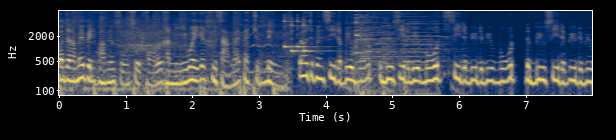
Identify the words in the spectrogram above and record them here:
มันจะทำให้เป็นความเร็วสูงสุดของรถคันนี้เว้ย ก็คือ 308.1 ไม่ว่าจะเป็น CW Boost WCW Boost CWW Boost WCWW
